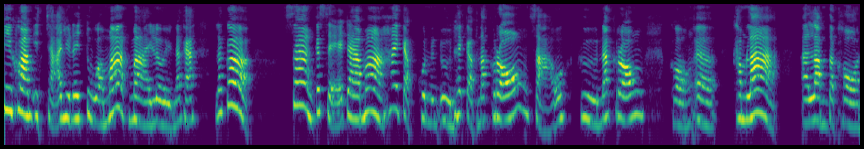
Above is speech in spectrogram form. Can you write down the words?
มีความอิจฉาอยู่ในตัวมากมายเลยนะคะ แล้วก็สร้างกระแสดราม่าให้กับคนอื่นๆ ให้กับนักร้องสาวคือนักร้องของเอ่อคำล่าลำตะคอน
